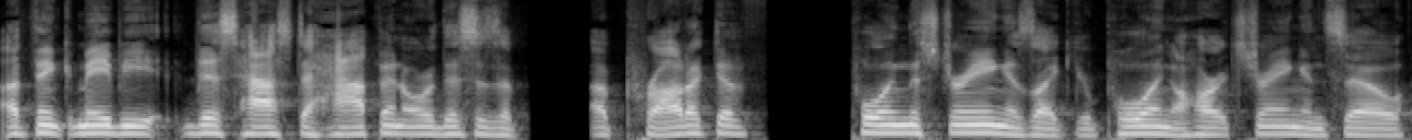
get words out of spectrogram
I think maybe this has to happen, or this is a, a product of pulling the string, is like you're pulling a heartstring. And so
